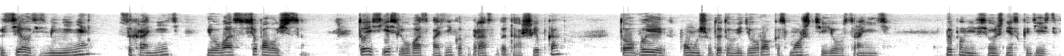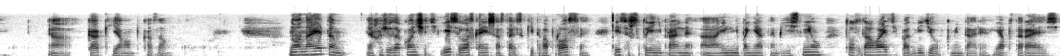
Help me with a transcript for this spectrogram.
сделать изменения, сохранить, и у вас все получится. То есть, если у вас возникла как раз вот эта ошибка, то вы с помощью вот этого видеоурока сможете ее устранить, выполнив всего лишь несколько действий, а, как я вам показал. Ну а на этом я хочу закончить. Если у вас, конечно, остались какие-то вопросы, если что-то я неправильно а, или непонятно объяснил, то задавайте под видео в комментариях. Я постараюсь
